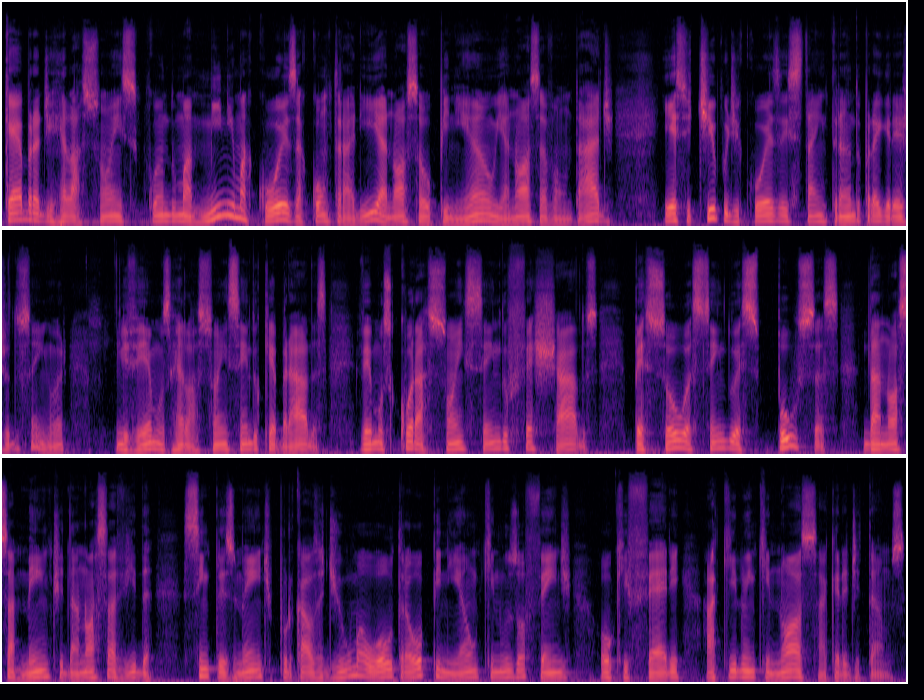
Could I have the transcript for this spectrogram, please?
quebra de relações quando uma mínima coisa contraria a nossa opinião e a nossa vontade, esse tipo de coisa está entrando para a igreja do Senhor. E vemos relações sendo quebradas, vemos corações sendo fechados, pessoas sendo expulsas da nossa mente, da nossa vida, simplesmente por causa de uma ou outra opinião que nos ofende ou que fere aquilo em que nós acreditamos.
